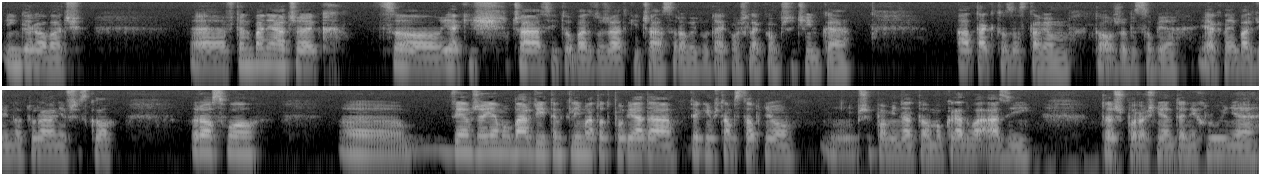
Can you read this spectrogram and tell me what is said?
ingerować e, w ten baniaczek. Co jakiś czas i to bardzo rzadki czas robię tutaj jakąś lekką przycinkę, a tak to zostawiam to, żeby sobie jak najbardziej naturalnie wszystko rosło. E, Wiem, że jemu bardziej ten klimat odpowiada w jakimś tam stopniu. mm, Przypomina to mokradła Azji też porośnięte niechlujnie,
